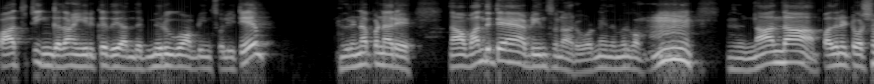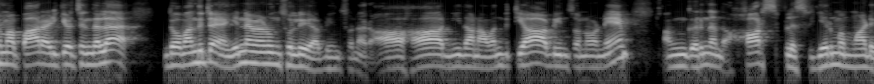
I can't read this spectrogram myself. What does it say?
பார்த்துட்டு இங்கதான் இருக்குது அந்த மிருகம் அப்படின்னு சொல்லிட்டு இவர் என்ன பண்ணாரு? நான் வந்துட்டேன் அப்படின்னு சொன்னாரு. உடனே இந்த மிருகம் "ம், நான் தான் பதினெட்டு வருஷமா பாறை அடிக்க வச்சிருந்தல இதோ வந்துட்டேன் என்ன வேணும்னு சொல்லு அப்படின்னு சொன்னார். ஆஹா நீ தான் நான் வந்துட்டியா? அப்படின்னு சொன்னோடனே அங்க இருந்து அந்த ஹார்ஸ் பிளஸ் எரும மாடு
